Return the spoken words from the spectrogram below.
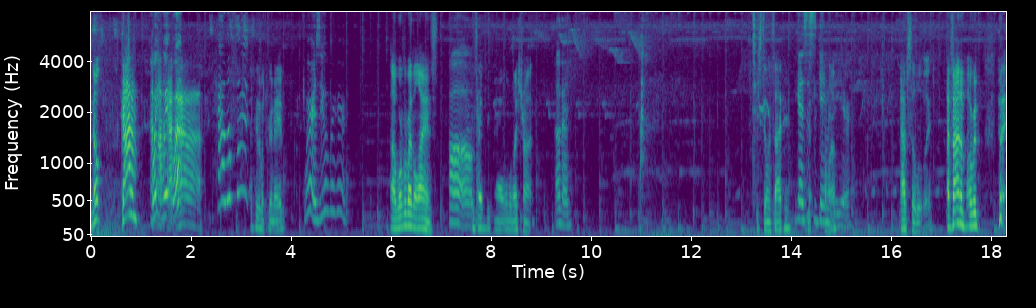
Nope. Got him. Wait, wait, what? How the fuck? I hit him with a grenade. Where is he over here? Uh, we're over by the lions. Oh, okay. Inside the uh, little restaurant. Okay. He's still inside here? You guys, this is game Hello? of the year. Absolutely. I found him over. Dun,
